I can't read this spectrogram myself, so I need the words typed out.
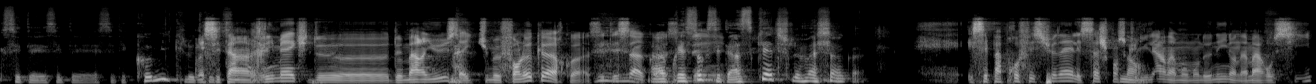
c'était c'était c'était comique le Mais c'était un remake de, de Marius avec Tu me fends le cœur, quoi. C'était ça, quoi. Après ça, que c'était un sketch, le machin, quoi et c'est pas professionnel. Et ça, je pense que Lillard, à un moment donné, il en a marre aussi.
